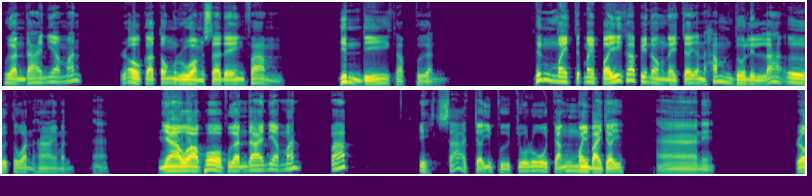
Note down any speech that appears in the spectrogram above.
เพื่อนได้เนี่ยมันเราก็ต้องรวมแสดงความยินดีกับเพื่อน ถึงไม่จะไม่ไปครับพี่น้องในใจอันฮัมดุลิลละเออตัวอันหายมันนะอย่าว่าพ่อเพื่อนได้เนี่ยมันปั๊บเอ๊ะซาใจผือจูโรจังไม่บายใจอ่านี่เรา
